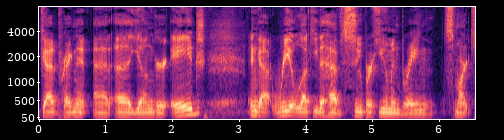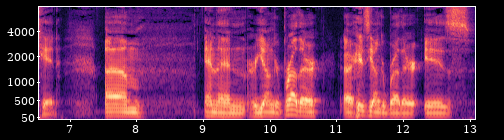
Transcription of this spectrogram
got pregnant at a younger age and got real lucky to have superhuman brain smart kid. Um, and then her younger brother, uh, his younger brother is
